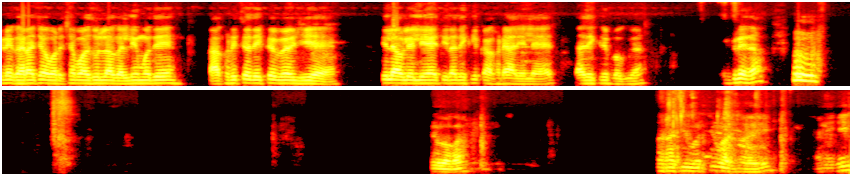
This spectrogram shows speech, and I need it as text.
इकडे घराच्या वरच्या बाजूला गल्लीमध्ये काकडीचं देखील वेळ जी आहे ती लावलेली आहे. तिला देखील काकड्या आलेल्या आहेत. त्या देखील बघूया. इकडे ना. हे बघा. घराची वरची बाजू आहे. आणि ही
